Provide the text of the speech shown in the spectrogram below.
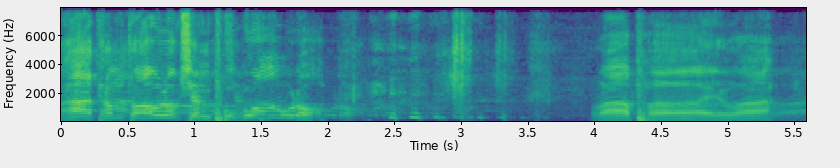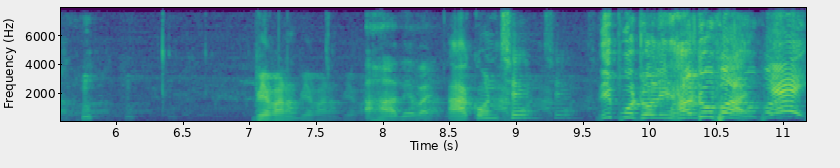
હાથ આમ તો આવડો છે ને ફુગો આવડો. વાહ ફાય વાહ. વેવાણ? હા વેવાય. આ કોણ છે? દીપુ ઢોલી હાડુભાઈ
